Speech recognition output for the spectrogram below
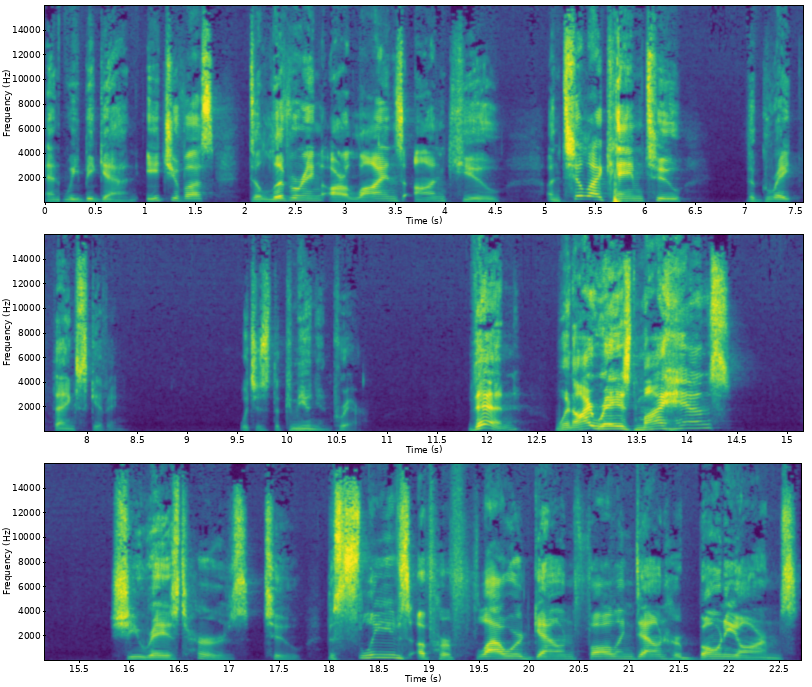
and we began, each of us delivering our lines on cue until I came to the great thanksgiving, which is the communion prayer. Then, when I raised my hands, she raised hers too, the sleeves of her flowered gown falling down her bony arms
